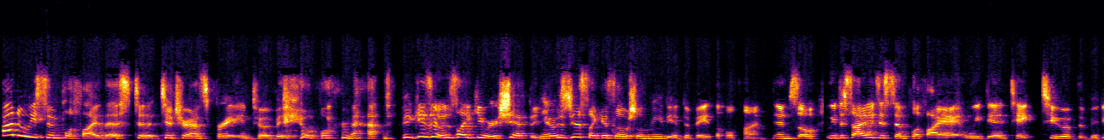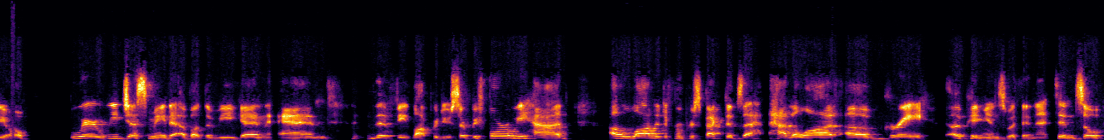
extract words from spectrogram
how do we simplify this to, to transfer it into a video format? because it was like you were shifting. It was just like a social media debate the whole time. And so we decided to simplify it and we did take two of the video where we just made it about the vegan and the feedlot producer. Before we had a lot of different perspectives that had a lot of gray opinions within it. And so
